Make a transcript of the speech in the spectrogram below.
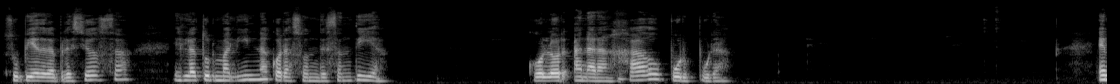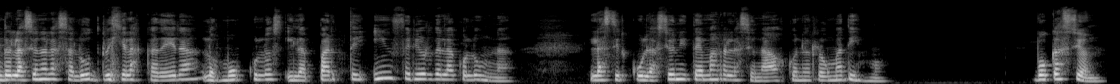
Su piedra preciosa es la turmalina corazón de sandía. Color anaranjado, púrpura. En relación a la salud, rige las caderas, los músculos y la parte inferior de la columna, la circulación y temas relacionados con el reumatismo. Vocación.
